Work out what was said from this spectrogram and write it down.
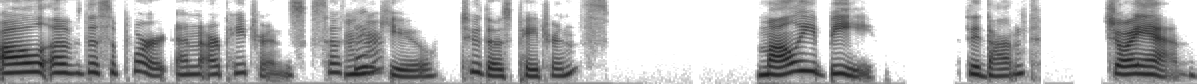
all of the support and our patrons. So mm-hmm. thank you to those patrons. Molly B, Siddhant, Joyanne,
